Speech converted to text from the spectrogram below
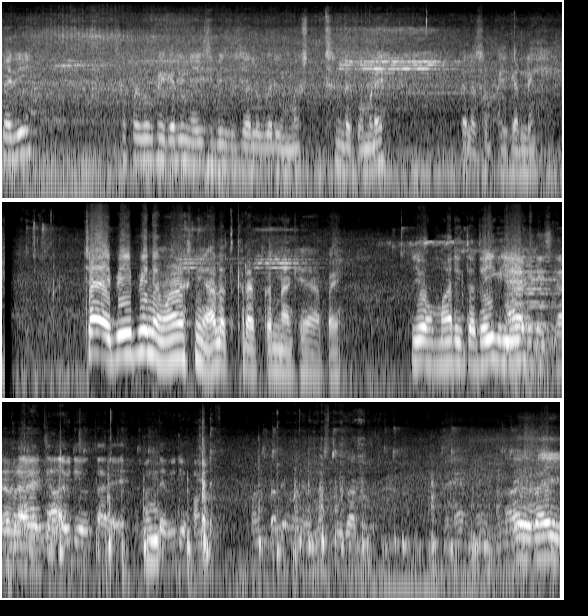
કરી. સફાઈ બફાઈ કરીને એસી બીસી ચાલુ કરી. મસ્ત ઠંડક હમણે. પહેલાં સફાઈ કરી લઈ. ચાય પી પીને માણસની હાલત ખરાબ કરી નાખે આ ભાઈ. જો મારી તો થઈ ગઈ. ભાઈ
